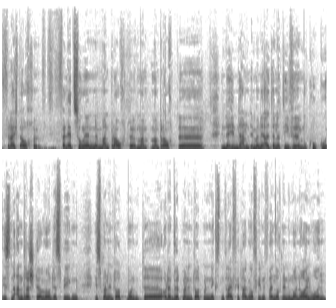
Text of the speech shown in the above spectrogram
vielleicht auch Verletzungen. Man braucht, man, man braucht in der Hinterhand immer eine Alternative. Mukuku ist ein anderer Stürmer und deswegen ist man in Dortmund oder wird man in Dortmund in den nächsten drei, vier Tagen auf jeden Fall noch eine Nummer neun holen.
